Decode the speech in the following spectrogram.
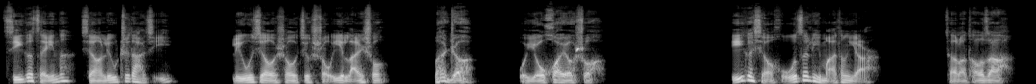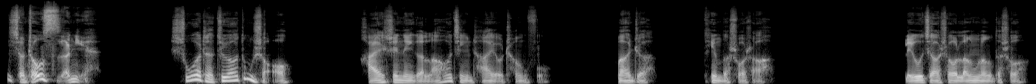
几个贼呢想溜之大吉，刘教授就手一拦说：“慢着，我有话要说。”一个小胡子立马瞪眼儿：“糟老头子，你想找死啊你！”说着就要动手，还是那个老警察有城府。慢着，听他说啥？刘教授冷冷的说：“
